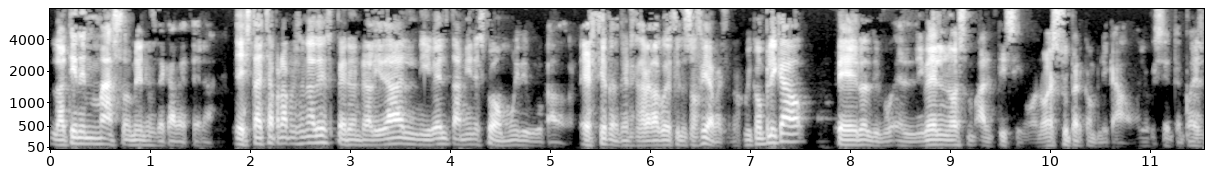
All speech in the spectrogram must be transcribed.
la tienen más o menos de cabecera. Está hecha para profesionales, pero en realidad el nivel también es como muy divulgador. Es cierto tienes que saber algo de filosofía, pero es muy complicado, pero el, nivel no es altísimo, no es súper complicado. Yo que sé, te puedes,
